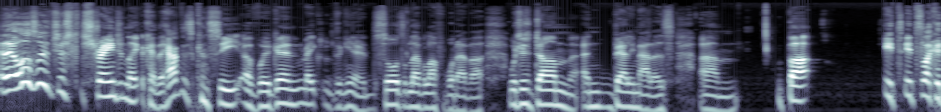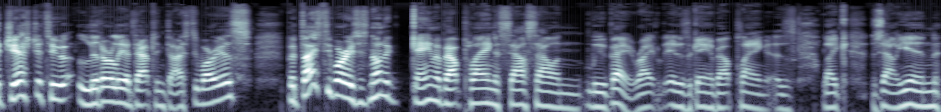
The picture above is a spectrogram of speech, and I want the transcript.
and it also is just strange and like okay they have this conceit of we're going to make you know swords level up or whatever which is dumb and barely matters um but it's it's like a gesture to literally adapting Dynasty Warriors. But Dynasty Warriors is not a game about playing as Cao Cao and Liu Bei, right? It is a game about playing as like Zhao Yun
